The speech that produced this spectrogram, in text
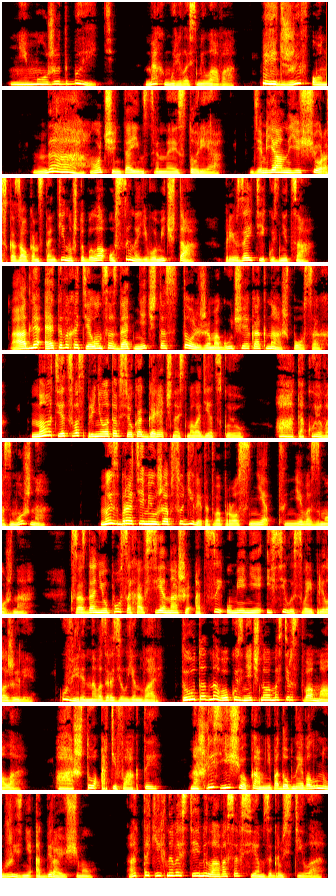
«Не может быть!» — нахмурилась Милава. Ведь жив он. Да, очень таинственная история. Демьян еще рассказал Константину, что была у сына его мечта – превзойти кузнеца. А для этого хотел он создать нечто столь же могучее, как наш посох. Но отец воспринял это все как горячность молодецкую. А такое возможно? Мы с братьями уже обсудили этот вопрос. Нет, невозможно. К созданию посоха все наши отцы умения и силы свои приложили», — уверенно возразил Январь. «Тут одного кузнечного мастерства мало». «А что артефакты? Нашлись еще камни, подобные валуну жизни отбирающему?» От таких новостей Милава совсем загрустила.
